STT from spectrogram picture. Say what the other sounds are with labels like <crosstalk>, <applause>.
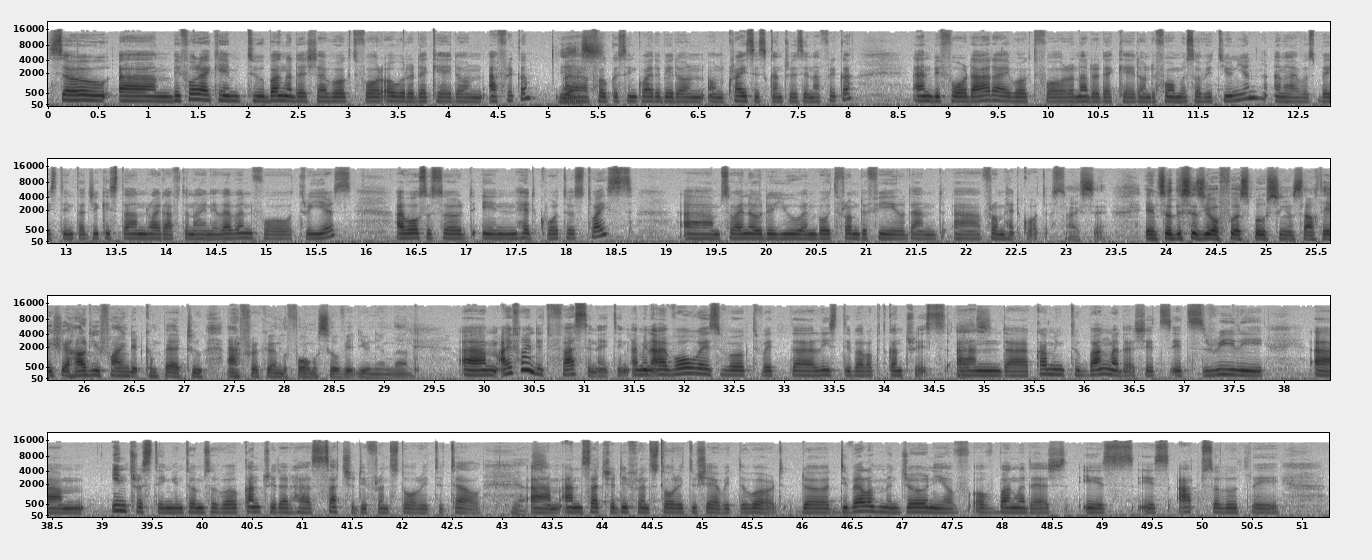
So um, before I came to Bangladesh, I worked for over a decade on Africa, uh, yes. uh, focusing quite a bit on, on crisis countries in Africa. And before that, I worked for another decade on the former Soviet Union, and I was based in Tajikistan right after 9-11 for three years. I've also served in headquarters twice, um, so I know the UN both from the field and uh, from headquarters. I see. And so this is your first posting in South Asia. How do you find it compared to Africa and the former Soviet Union then? Um, I find it fascinating. I mean, I've always worked with uh, least developed countries, yes. and uh, coming to Bangladesh, it's it's really um, interesting in terms of a country that has such a different story to tell yes. um, and such a different story to share with the world. The development journey of, of Bangladesh is, is absolutely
